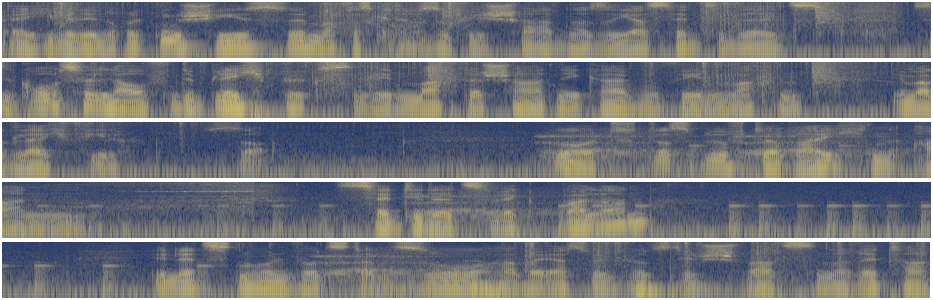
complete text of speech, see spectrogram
Wenn ich ihm in den Rücken schieße, macht das genauso viel Schaden. Also ja, Sentinels sind große laufende Blechbüchsen. Denen macht der Schaden, egal wo wir ihn machen, immer gleich viel. So. Gut, das dürfte reichen an Sentinels wegballern. Den letzten holen wir uns dann so, aber erst wenn wir uns den schwarzen Ritter,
